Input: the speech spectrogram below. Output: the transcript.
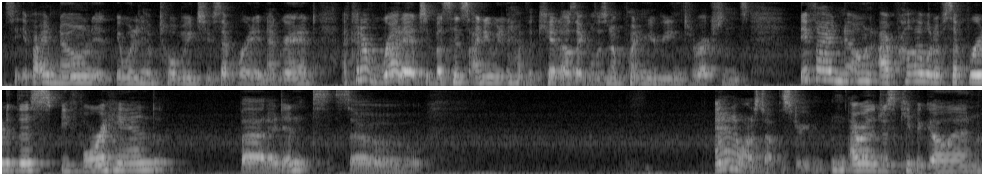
See, if I had known, it, it would have told me to separate it. Now, granted, I could have read it, but since I knew we didn't have the kit, I was like, well, there's no point in me reading the directions. If I had known, I probably would have separated this beforehand, but I didn't, so and I don't want to stop the stream. I'd rather just keep it going.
